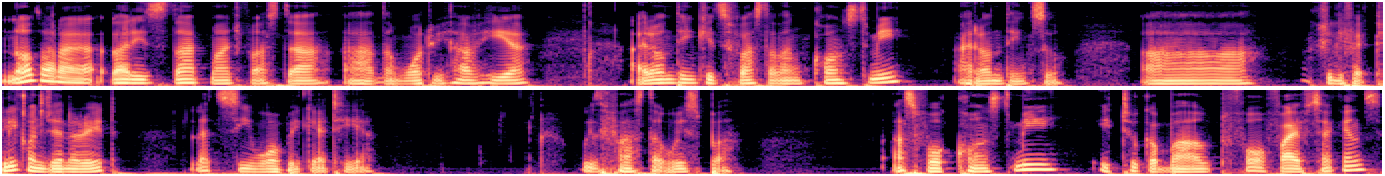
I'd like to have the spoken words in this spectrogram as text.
Not that I, that is that much faster uh, than what we have here. I don't think it's faster than constme I don't think so. Uh, actually if I click on generate let's see what we get here with faster whisper. As for constme it took about four or five seconds.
